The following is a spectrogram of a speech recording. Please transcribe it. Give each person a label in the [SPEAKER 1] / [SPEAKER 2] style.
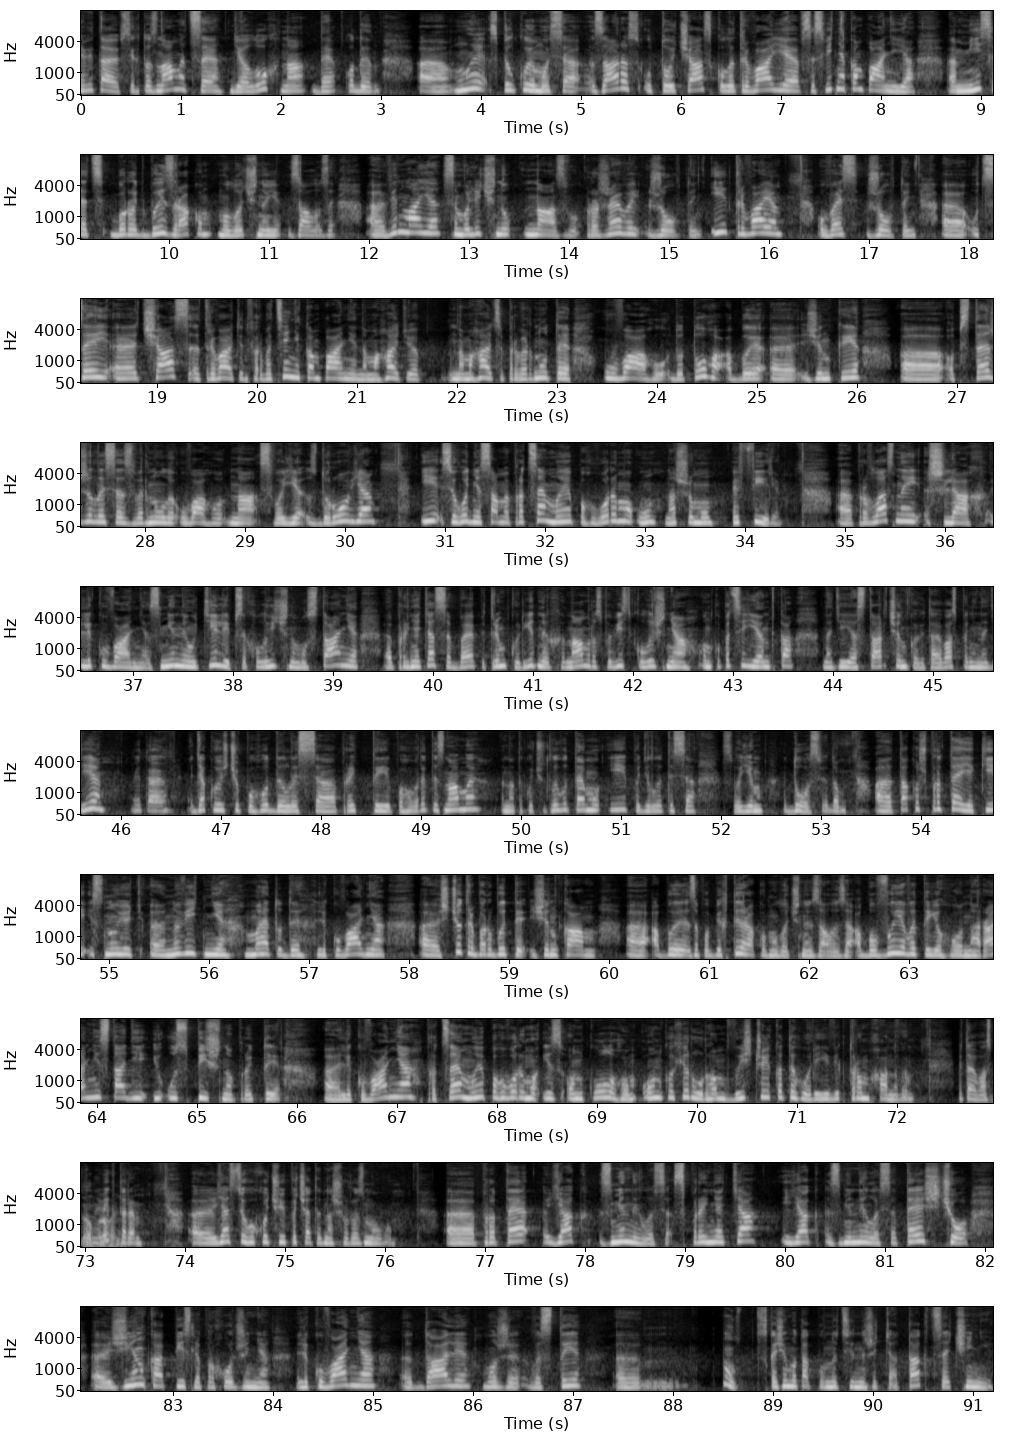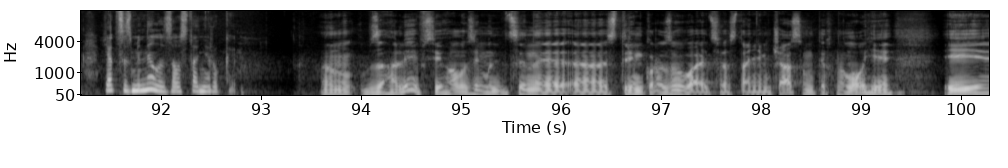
[SPEAKER 1] Я вітаю всіх, хто з нами. Це діалог на Д1. Е, Ми спілкуємося зараз у той час, коли триває всесвітня кампанія е, місяць боротьби з раком молочної залози. Е, Він має символічну назву рожевий жовтень і триває увесь жовтень. У цей час тривають інформаційні кампанії, намагають намагаються привернути увагу до того, аби е, жінки е, обстежилися, звернули увагу на своє здоров'я. І сьогодні саме про це ми поговоримо у нашому ефірі. Е, Про власний шлях лікування, зміни у тілі, психологічному стані, прийняття себе, підтримку рідних нам розповість колишня онкопацієнтка Надія Старченко. Вітаю вас, пані Надія.
[SPEAKER 2] Вітаю.
[SPEAKER 1] Дякую, що погодилися прийти поговорити з нами на таку чутливу тему і поділитися своїм досвідом. Також про те, які існують е, новітні методи лікування, е, що треба робити жінкам, е, аби запобігти раку молочної залози, або виявити його на ранній стадії і успішно пройти. Лікування про це ми поговоримо із онкологом, онкохірургом вищої категорії Віктором Хановим. Вітаю вас, пане
[SPEAKER 3] Доброго дня.
[SPEAKER 1] Вікторе. Я з цього хочу і почати нашу розмову. Про те, як змінилося сприйняття і як змінилося те, що е, жінка після проходження лікування е, далі може вести, е, ну, скажімо так, повноцінне життя. Так це чи ні? Як це змінило за останні роки?
[SPEAKER 3] Ну, Взагалі, всі галузі медицини стрімко розвиваються останнім часом, технології і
